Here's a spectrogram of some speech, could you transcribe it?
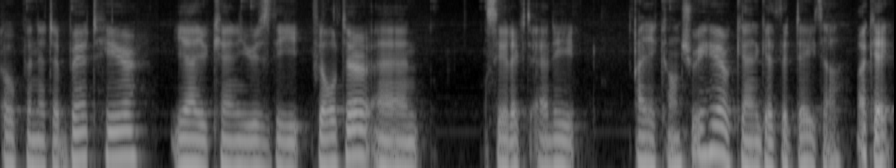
open it a bit here yeah, you can use the filter and select any any country here, can get the data. Okay,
